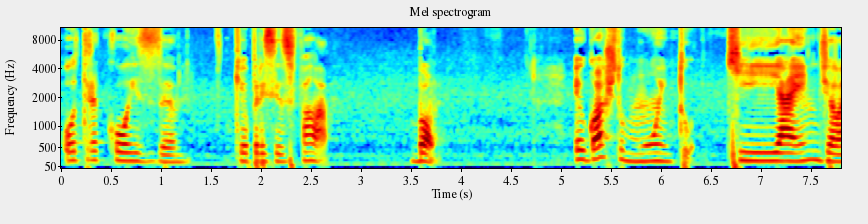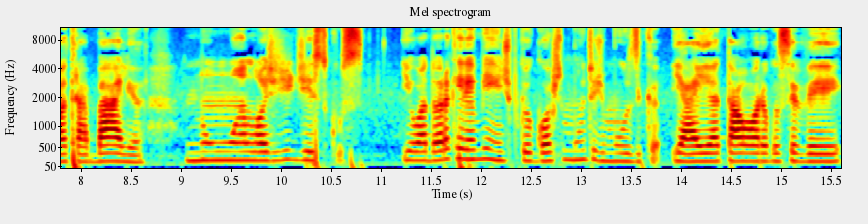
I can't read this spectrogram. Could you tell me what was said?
Outra coisa que eu preciso falar. Bom, eu gosto muito que a Andy ela trabalha numa loja de discos. E eu adoro aquele ambiente, porque eu gosto muito de música. E aí, a tal hora, você vê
